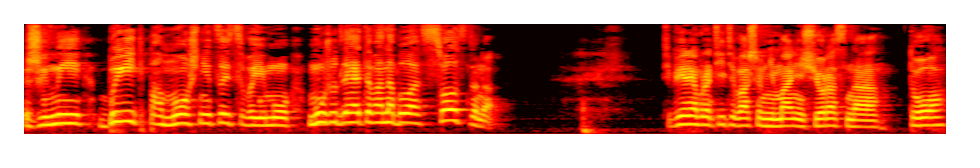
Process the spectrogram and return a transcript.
жены быть помощницей своему мужу. Для этого она была создана. Теперь обратите ваше внимание еще раз на то,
